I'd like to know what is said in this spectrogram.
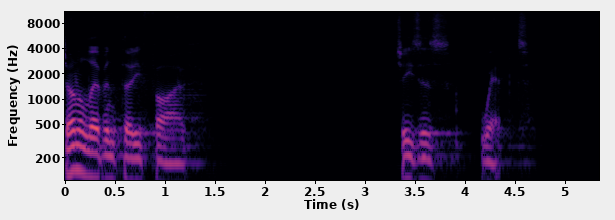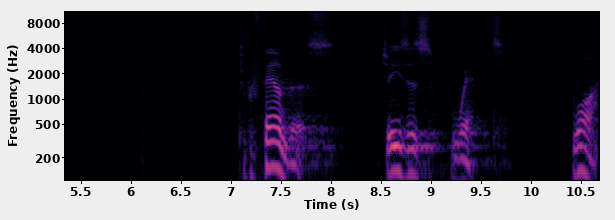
John 11:35. Jesus wept. It's a profound verse. Jesus wept. Why?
